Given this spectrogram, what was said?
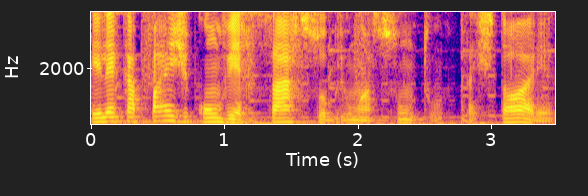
ele é capaz de conversar sobre um assunto da história?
